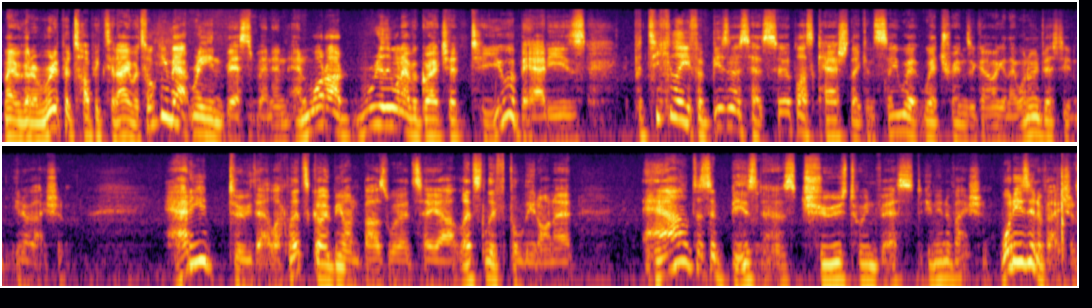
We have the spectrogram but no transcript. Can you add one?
Mate, we've got a ripper topic today. We're talking about reinvestment, and, and what I really want to have a great chat to you about is particularly if a business has surplus cash, they can see where, where trends are going and they want to invest in innovation. How do you do that? Like, let's go beyond buzzwords here. Let's lift the lid on it. How does a business choose to invest in innovation? What is innovation?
